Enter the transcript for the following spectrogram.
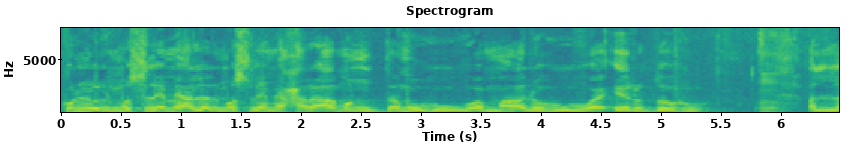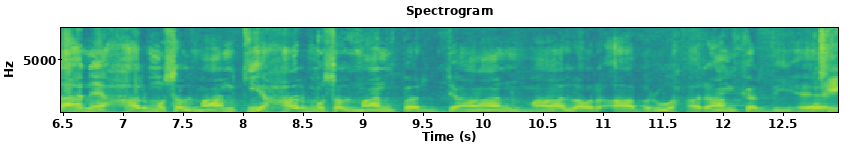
کل المسلم علی المسلم حرام دمہ و مالہ و اردہ اللہ نے ہر مسلمان کی ہر مسلمان پر جان مال اور آبرو حرام کر دی ہے۔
